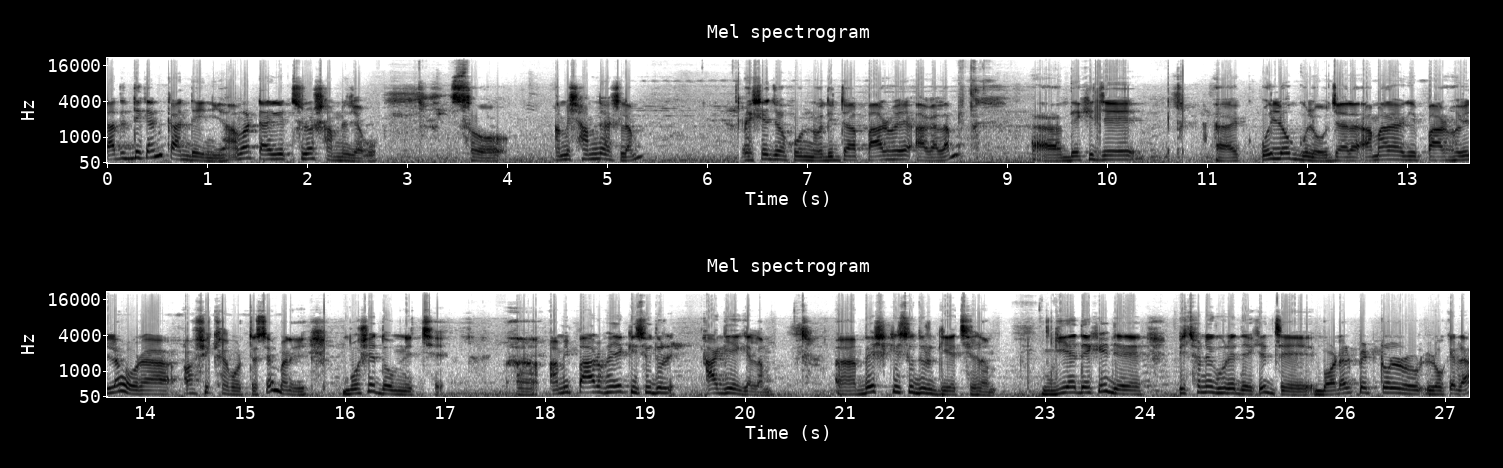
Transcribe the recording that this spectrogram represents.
তাদের দিকে আমি কান দেইনি। আমার টার্গেট ছিল সামনে যাব। সো আমি সামনে আসলাম। এসে যখন নদীটা পার হয়ে আগালাম দেখি যে ওই লোকগুলো যারা আমার আগে পার হইল, ওরা অপেক্ষা করতেছে মানে বসে দম নিচ্ছে। আমি পার হয়ে কিছু দূর আগিয়ে গেলাম। বেশ কিছু দূর গিয়েছিলাম। গিয়ে দেখি যে, পিছনে ঘুরে দেখি যে বর্ডার পেট্রোল লোকেরা,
